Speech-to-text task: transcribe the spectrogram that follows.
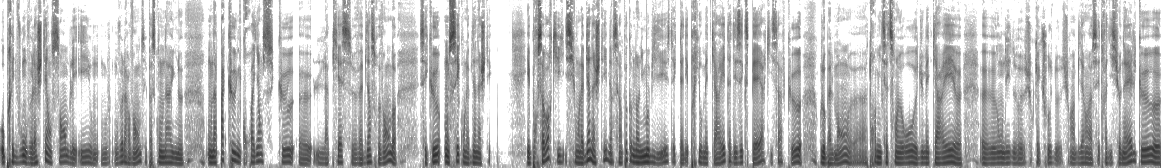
auprès de vous, on veut l'acheter ensemble et, on, veut la revendre, c'est parce qu'on n'a pas que une croyance que la pièce va bien se revendre, c'est que on sait qu'on l'a bien acheté. Et pour savoir si on l'a bien acheté, eh c'est un peu comme dans l'immobilier, c'est-à-dire que tu as des prix au mètre carré, tu as des experts qui savent que globalement, euh, à 3700 euros euh, du mètre carré, euh, on est sur quelque chose sur un bien assez traditionnel, que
